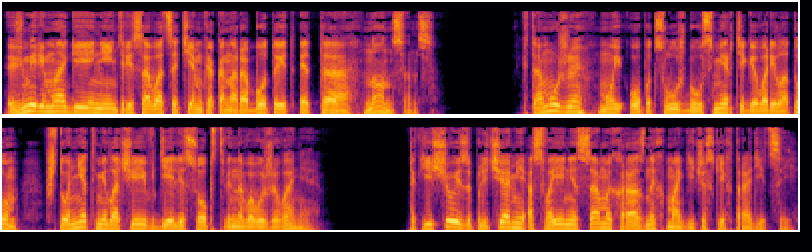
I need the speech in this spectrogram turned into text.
В мире магии не интересоваться тем, как она работает, это нонсенс. К тому же, мой опыт службы у смерти говорил о том, что нет мелочей в деле собственного выживания. Так еще и за плечами освоение самых разных магических традиций.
